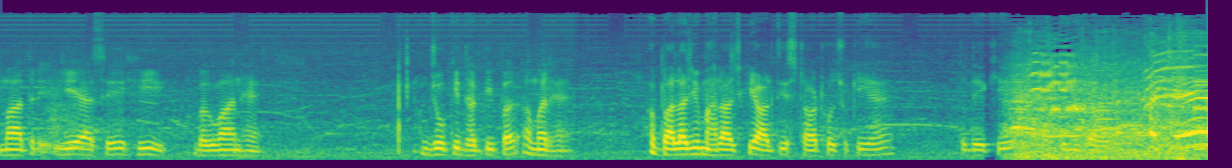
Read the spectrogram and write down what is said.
मात्र ये ऐसे ही भगवान हैं, जो कि धरती पर अमर हैं। अब बालाजी महाराज की आरती स्टार्ट हो चुकी है तो देखिए क्या होगा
